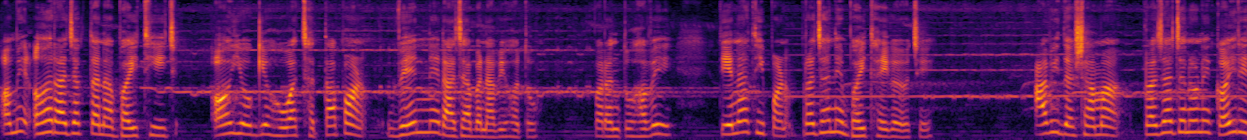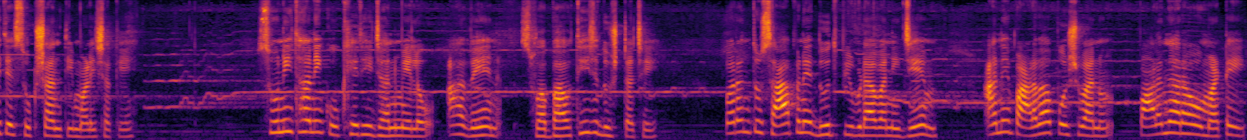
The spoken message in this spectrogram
અમે અરાજકતાના ભયથી જ અયોગ્ય હોવા છતાં પણ વેનને રાજા બનાવ્યો હતો. પરંતુ હવે તેનાથી પણ પ્રજાને ભય થઈ ગયો છે. આવી દશામાં પ્રજાજનોને કઈ રીતે સુખ શાંતિ મળી શકે? સુનીતાની કુખેથી જન્મેલો આ વેન સ્વભાવથી જ દુષ્ટ છે. પરંતુ સાપને દૂધ પીવડાવવાની જેમ આને પાળવા પોષવાનું પાળનારાઓ માટે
